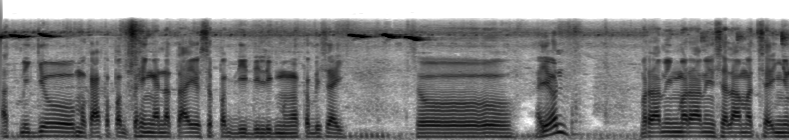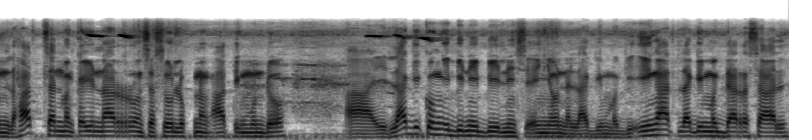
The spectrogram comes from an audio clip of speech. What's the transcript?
At medyo makakapagpahinga na tayo sa pagdidilig mga kabisay. So, ayun. Maraming maraming salamat sa inyong lahat. San man kayo naroon sa sulok ng ating mundo, ay lagi kong ibinibilin sa inyo na laging mag-iingat, laging magdarasal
